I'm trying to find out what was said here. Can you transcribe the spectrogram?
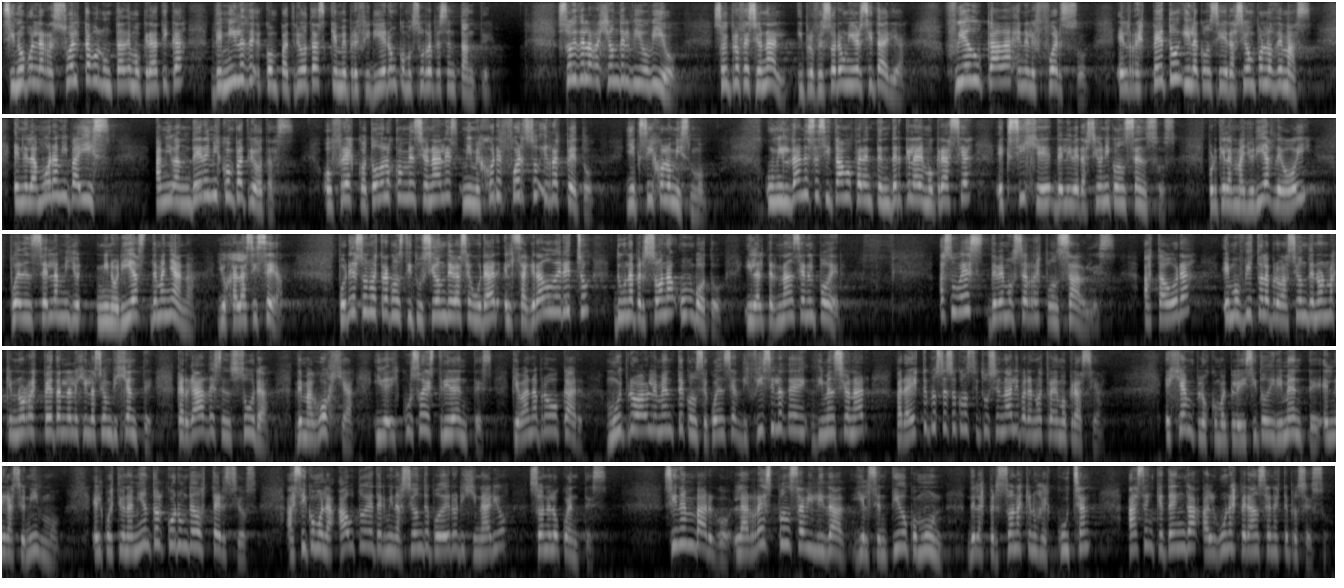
sino por la resuelta voluntad democrática de miles de compatriotas que me prefirieron como su representante. Soy de la región del Biobío, soy profesional y profesora universitaria. Fui educada en el esfuerzo, el respeto y la consideración por los demás, en el amor a mi país, a mi bandera y mis compatriotas. Ofrezco a todos los convencionales mi mejor esfuerzo y respeto y exijo lo mismo. Humildad necesitamos para entender que la democracia exige deliberación y consensos, porque las mayorías de hoy pueden ser las minorías de mañana, y ojalá así sea. Por eso nuestra Constitución debe asegurar el sagrado derecho de una persona un voto y la alternancia en el poder. A su vez, debemos ser responsables. Hasta ahora hemos visto la aprobación de normas que no respetan la legislación vigente, cargadas de censura, demagogia y de discursos estridentes que van a provocar muy probablemente consecuencias difíciles de dimensionar para este proceso constitucional y para nuestra democracia. Ejemplos como el plebiscito dirimente, el negacionismo, el cuestionamiento al quórum de dos tercios, así como la autodeterminación de poder originario, son elocuentes. Sin embargo, la responsabilidad y el sentido común de las personas que nos escuchan hacen que tenga alguna esperanza en este proceso.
